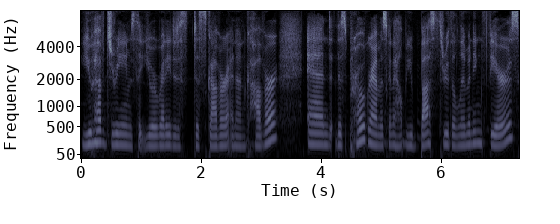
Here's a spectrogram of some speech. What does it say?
You have dreams that you're ready to dis- discover and uncover. And this program is going to help you bust through the limiting fears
